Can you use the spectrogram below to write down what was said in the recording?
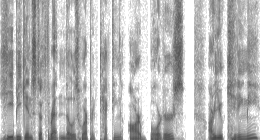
he begins to threaten those who are protecting our borders. Are you kidding me?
